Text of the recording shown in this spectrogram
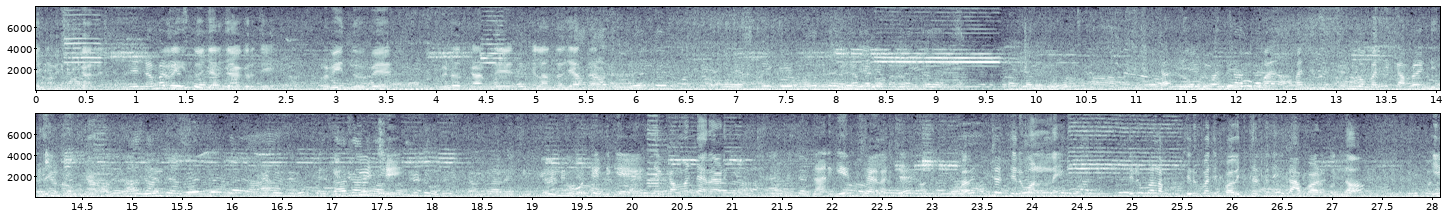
ఎన్ని మిస్కాలే హిందూ జన జాగృతి ప్రవీణ్ దూబే వినోద్ కాంబ్లే వీళ్ళందరూ చేస్తా ఉంటారు. ఇంకో మంచి కంప్లైంట్ ఇచ్చి కమ్మంటే దానికి ఏం చేయాలంటే పవిత్ర తిరుమలని తిరుమల తిరుపతి పవిత్రతని కాపాడుకుందాం. ఈ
